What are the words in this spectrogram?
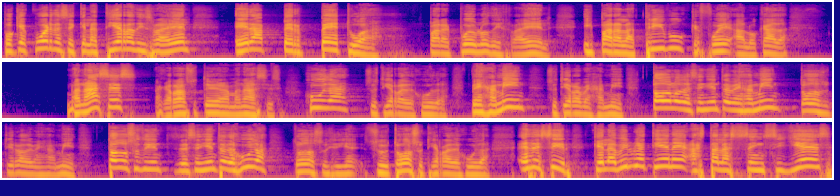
Porque acuérdese que la tierra de Israel era perpetua para el pueblo de Israel y para la tribu que fue alocada. Manases agarraba su tierra de Manases. Judá, su tierra de Judá. Benjamín, su tierra de Benjamín. Todos los descendientes de Benjamín, toda su tierra de Benjamín. Todos sus descendientes de Judá, toda su, toda su tierra de Judá. Es decir, que la Biblia tiene hasta la sencillez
